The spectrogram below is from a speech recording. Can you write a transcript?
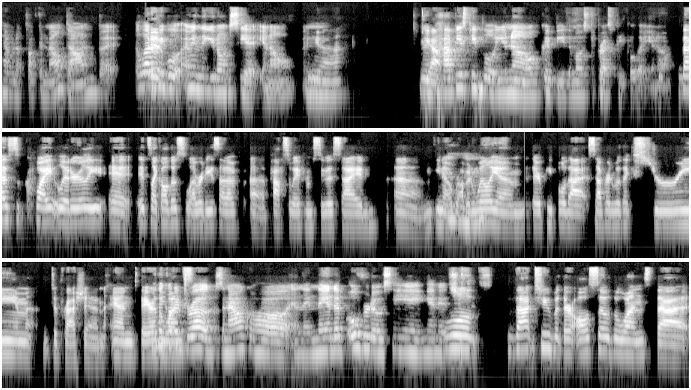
having a fucking meltdown but a lot of it, people i mean you don't see it you know and yeah yeah. the happiest people you know could be the most depressed people that you know. That's quite literally it. It's like all those celebrities that have uh, passed away from suicide. Um, you know, mm-hmm. Robin Williams. They're people that suffered with extreme depression, and they're the ones. they ones drugs and alcohol, and then they end up overdosing, and it's well, just. It's that too but they're also the ones that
